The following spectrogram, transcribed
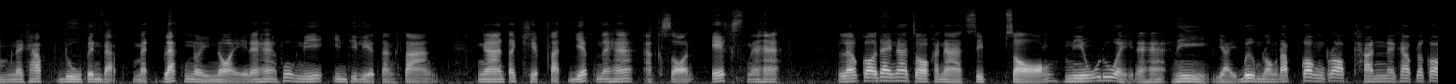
ำนะครับดูเป็นแบบแมตต์แบล็กหน่อยๆนะฮะพวกนี้อินทีเลียต่างๆ งานตะเข็บตัดเย็บนะฮะอักษร X นะฮะแล้วก็ได้หน้าจอขนาด 12 นิ้วด้วยนะฮะนี่ใหญ่เบิ่มรองรับกล้องรอบคันนะครับแล้วก็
